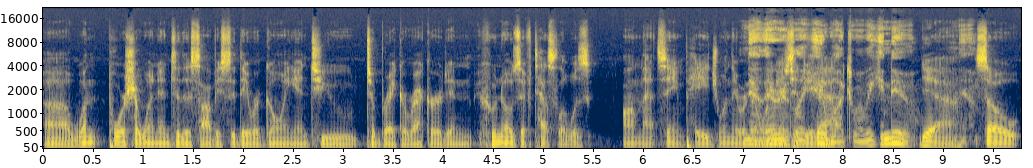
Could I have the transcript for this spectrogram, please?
Uh, when Porsche went into this, obviously they were going into to break a record, and who knows if Tesla was on that same page when they were Yeah, going they were in to like, do hey, that. watch what we can do. Yeah. So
